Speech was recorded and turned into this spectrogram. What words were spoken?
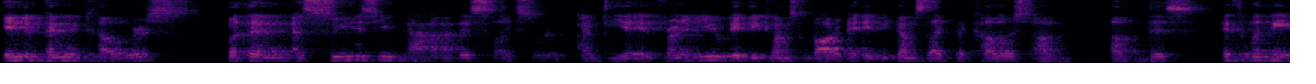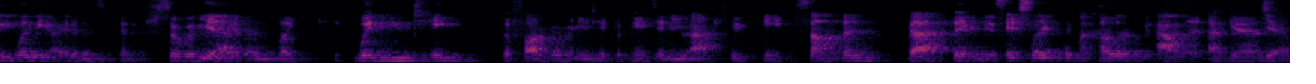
independent colors. But then as soon as you have this like sort of idea in front of you, it becomes barve, it becomes like the colors of, of this. It's when the, when the item is finished, so when the Yeah. item, like, when you take the fargo, when you take the paint and you actually paint something, that thing is. It's like the color palette, I guess. Yeah.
